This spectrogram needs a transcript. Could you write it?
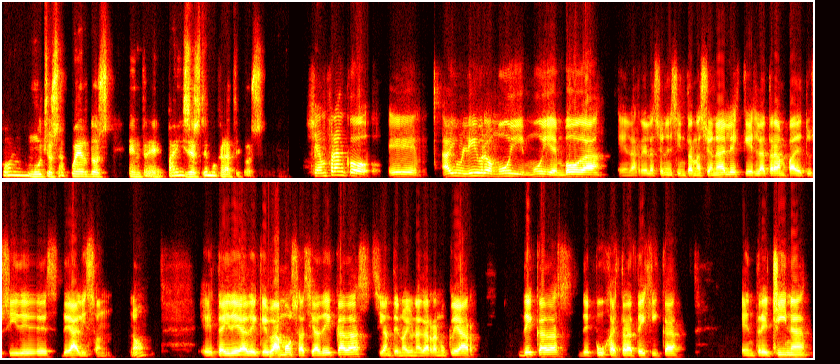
con muchos acuerdos entre países democráticos. Gianfranco, eh, hay un libro muy, muy en boga en las relaciones internacionales que es La trampa de Tucídides de Allison, ¿no? Esta idea de que vamos hacia décadas, si antes no hay una guerra nuclear, décadas de puja estratégica entre China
